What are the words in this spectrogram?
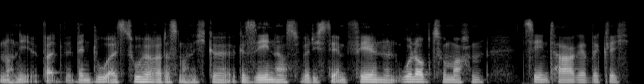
noch nie, wenn du als Zuhörer das noch nicht ge gesehen hast, würde ich es dir empfehlen, einen Urlaub zu machen. Zehn Tage wirklich.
